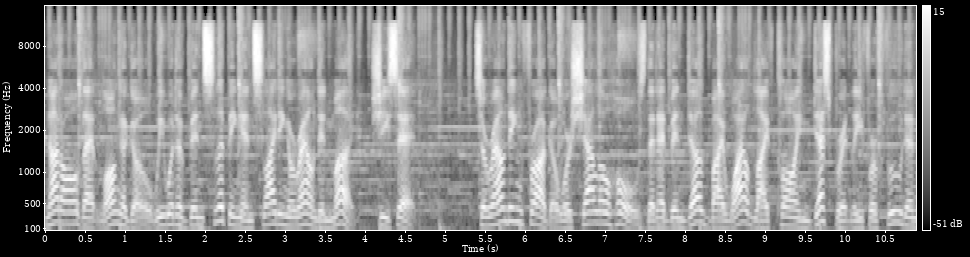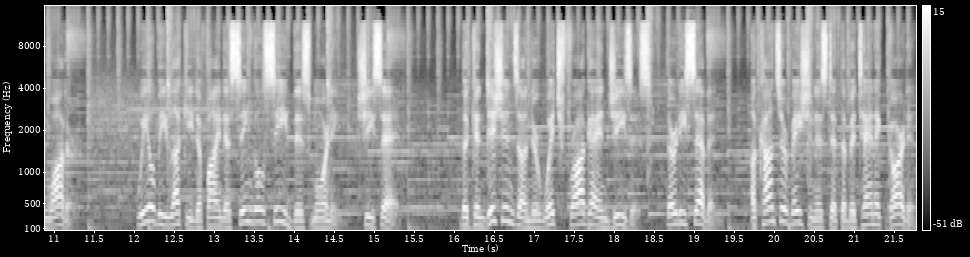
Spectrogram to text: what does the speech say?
Not all that long ago we would have been slipping and sliding around in mud, she said. Surrounding Fraga were shallow holes that had been dug by wildlife clawing desperately for food and water. We'll be lucky to find a single seed this morning, she said. The conditions under which Fraga and Jesus, 37, a conservationist at the Botanic Garden,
